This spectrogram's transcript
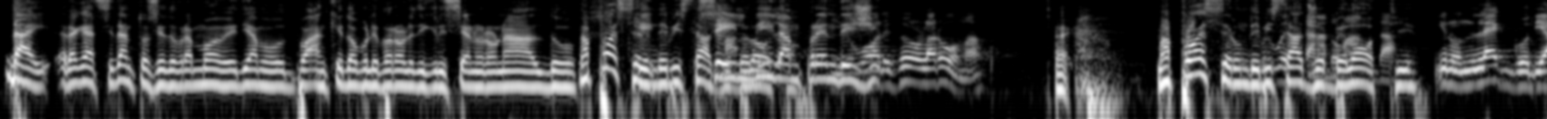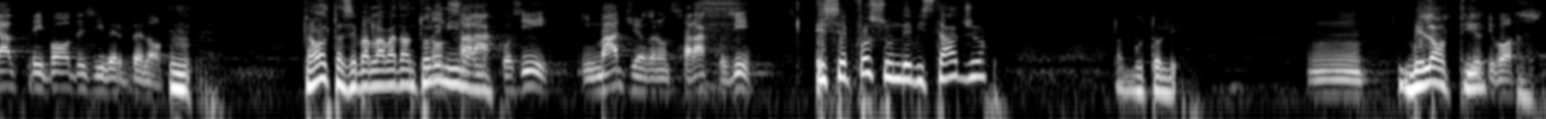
Dai, ragazzi, tanto si dovrà muovere, vediamo anche dopo le parole di Cristiano Ronaldo. Ma può essere un depistaggio Se il? Milan prende Gi- vuole solo la Roma? Eh. Ma può essere un depistaggio. Belotti? Io non leggo di altre ipotesi per Belotti. Mm. Una volta si parlava tanto non di Milan. sarà così, immagino che non sarà così. E se fosse un depistaggio? La butto lì. Mm, Belotti? io ti posso...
